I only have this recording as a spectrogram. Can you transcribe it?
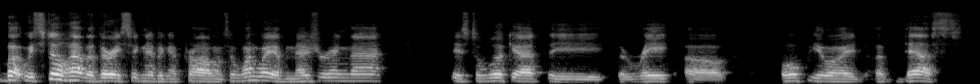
but we still have a very significant problem. So one way of measuring that is to look at the the rate of opioid of deaths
